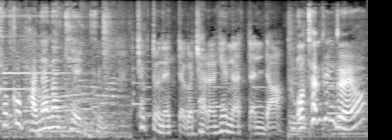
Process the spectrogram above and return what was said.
초코 바나나 케이크. 책도 냈다고 자랑해놨단다 어 tamping도 해요?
